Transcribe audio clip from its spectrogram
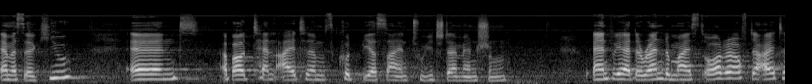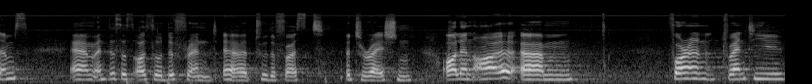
MSLQ, and about 10 items could be assigned to each dimension. And we had a randomized order of the items, um, and this is also different uh, to the first iteration all in all, um, 420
